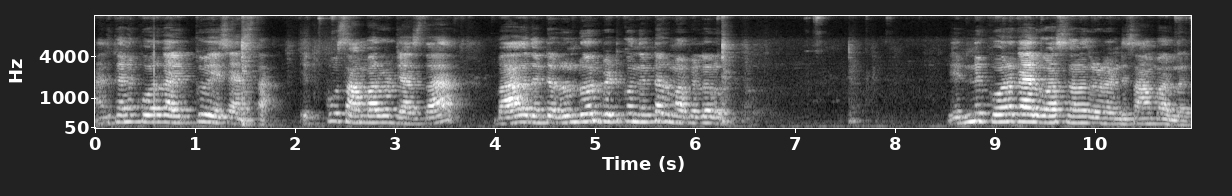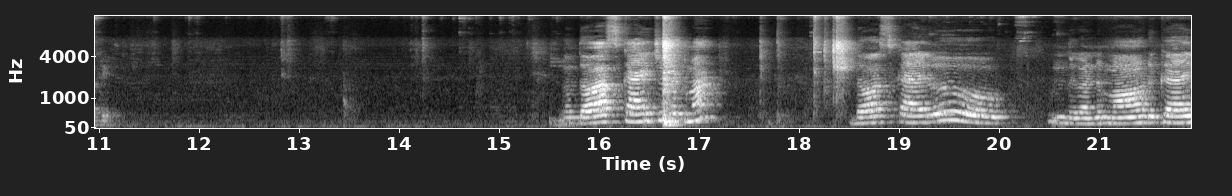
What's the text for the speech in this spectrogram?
అందుకని కూరగాయలు ఎక్కువ వేసేస్తా. ఎక్కువ సాంబార్ కూడా చేస్తా. బాగా తింటారు. రెండు రోజులు పెట్టుకొని తింటారు మా పిల్లలు. ఎన్ని కూరగాయలు కోస్తున్నారో చూడండి సాంబార్లోకి. దోసకాయ చూపెట్టమా? దోసకాయలు ఎందుకండి మామిడికాయ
